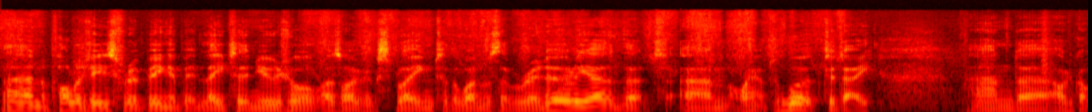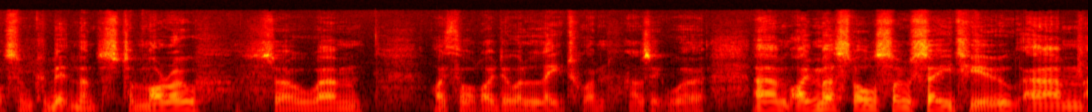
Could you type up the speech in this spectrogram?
and apologies for it being a bit later than usual as I've explained to the ones that were in earlier that um, I have to work today and uh, I've got some commitments tomorrow so um, I thought I'd do a late one as it were. Um, I must also say to you um,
